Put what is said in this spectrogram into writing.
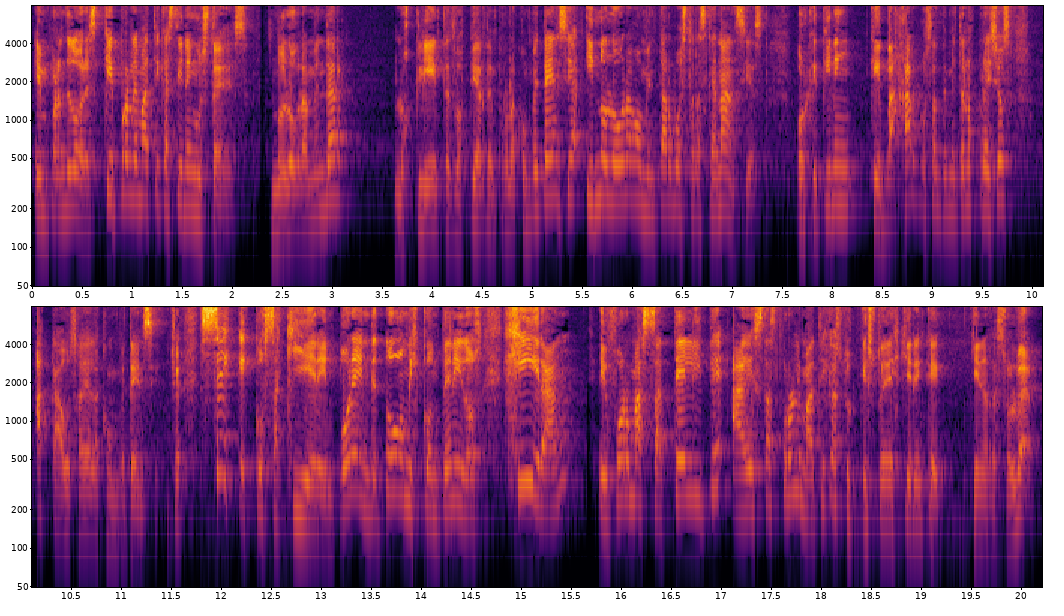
emprendedores, ¿qué problemáticas tienen ustedes? ¿No logran vender? Los clientes los pierden por la competencia y no logran aumentar vuestras ganancias porque tienen que bajar constantemente los precios a causa de la competencia. sé qué cosa quieren, por ende, todos mis contenidos giran en forma satélite a estas problemáticas que ustedes quieren, que, quieren resolver.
